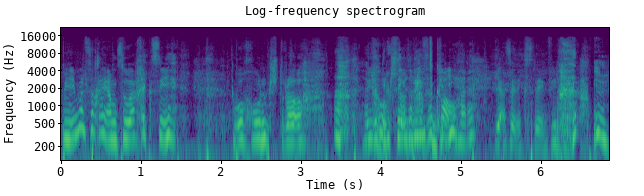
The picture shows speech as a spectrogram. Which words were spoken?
ich war immer so ein bisschen am Suchen, gewesen, wo kommst du dran? Wie kommst du Leute vorbei? Ja, es hat extrem viel Leute.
